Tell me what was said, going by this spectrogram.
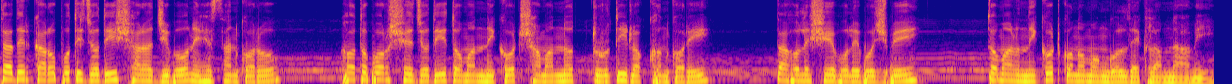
তাদের কারও প্রতি যদি সারা জীবন এহসান করো হতপর সে যদি তোমার নিকট সামান্য ত্রুটি লক্ষণ করে, তাহলে সে বলে বসবে, তোমার নিকট কোনো মঙ্গল দেখলাম না আমি।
